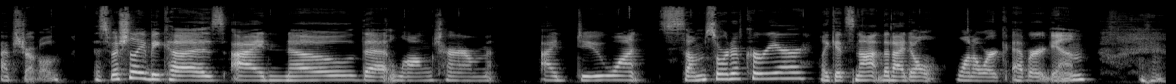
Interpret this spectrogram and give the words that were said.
I've struggled, especially because I know that long term, I do want some sort of career. Like, it's not that I don't want to work ever again. Mhm.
